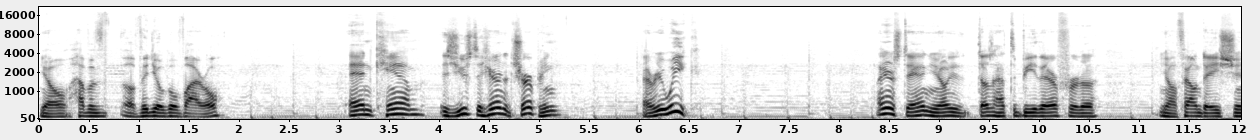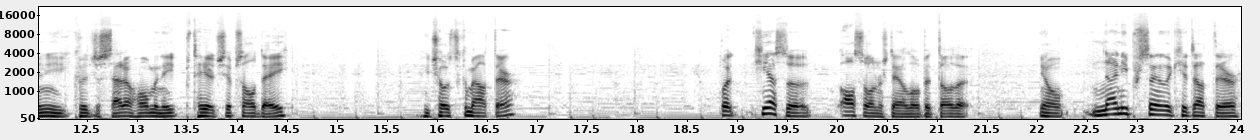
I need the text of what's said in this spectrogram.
you know have a, a video go viral. And Cam is used to hearing the chirping every week. I understand, you know, he doesn't have to be there for the, you know, foundation. He could have just sat at home and ate potato chips all day. He chose to come out there. But he has to also understand a little bit, though, that, you know, 90% of the kids out there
